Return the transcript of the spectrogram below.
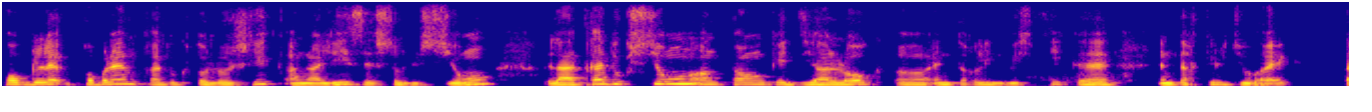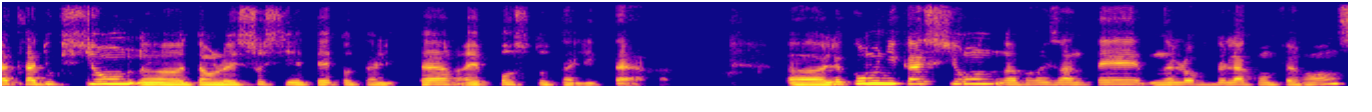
problèmes traductologiques, analyse et solutions, la traduction en tant que dialogue euh, interlinguistique et interculturel la traduction euh, dans les sociétés totalitaires et post-totalitaires. Euh, les communications présentées lors de la conférence,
